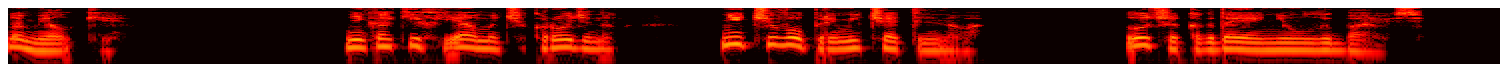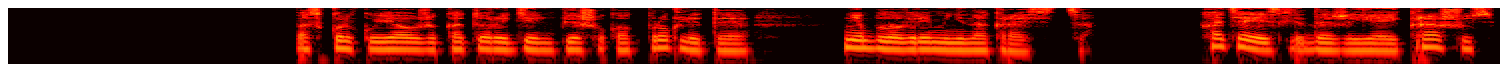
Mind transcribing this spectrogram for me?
но мелкие. Никаких ямочек, родинок, ничего примечательного. Лучше, когда я не улыбаюсь. Поскольку я уже который день пишу как проклятая, не было времени накраситься. Хотя если даже я и крашусь,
